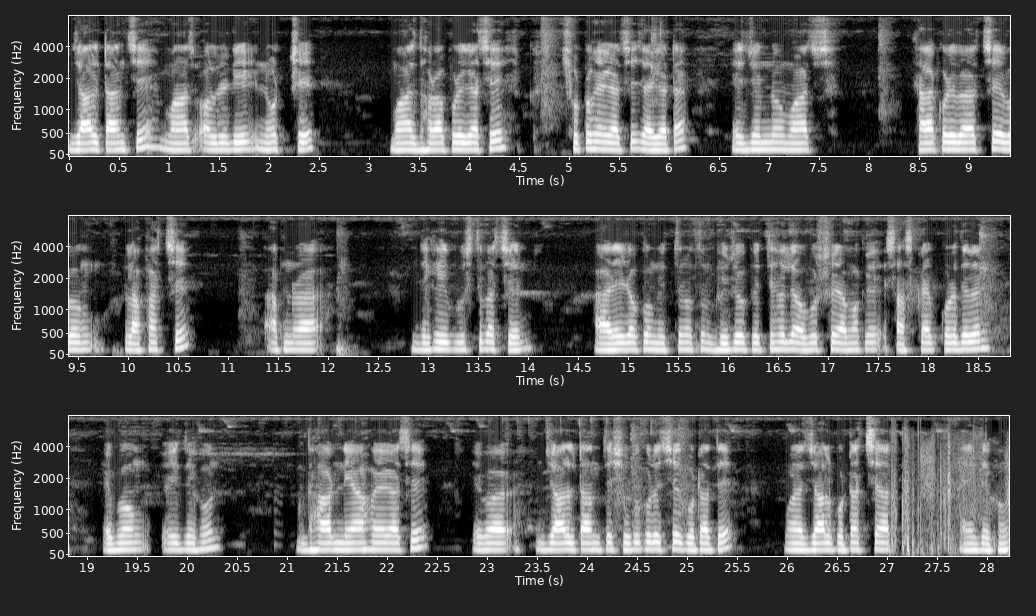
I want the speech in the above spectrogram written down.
জাল টানছে, মাছ অলরেডি নড়ছে, মাছ ধরা পড়ে গেছে, ছোট হয়ে গেছে জায়গাটা। এর জন্য মাছ খেলা করে বেড়াচ্ছে এবং লাফাচ্ছে। আপনারা দেখেই বুঝতে পারছেন আর এরকম নিত্য নতুন ভিডিও পেতে হলে অবশ্যই আমাকে সাবস্ক্রাইব করে দেবেন। এবং এই দেখুন, ধার নেওয়া হয়ে গেছে। এবার জাল টানতে শুরু করেছে গোটাতে। মানে জাল গোটাচ্ছে আর, এই দেখুন।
